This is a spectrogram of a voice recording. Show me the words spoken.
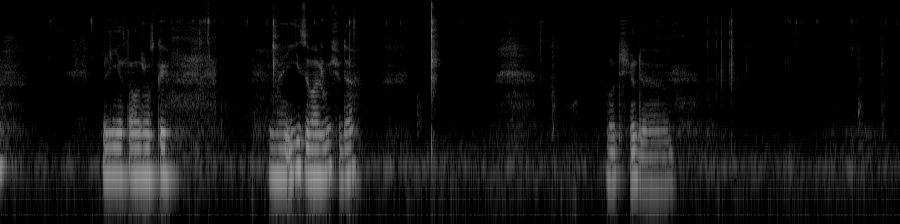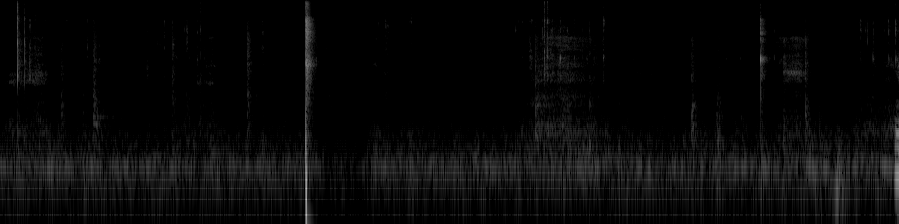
линия стала жесткой. И завожу сюда вот сюда.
